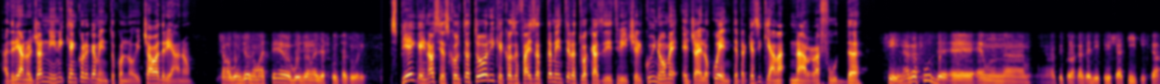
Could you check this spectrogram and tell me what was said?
Adriano Giannini, che è in collegamento con noi. Ciao Adriano. Ciao, buongiorno Matteo e buongiorno agli ascoltatori. Spiega ai nostri ascoltatori che cosa fa esattamente la tua casa editrice, il cui nome è già eloquente perché si chiama Narra Food. Sì, Narra Food è una, una piccola casa editrice atipica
